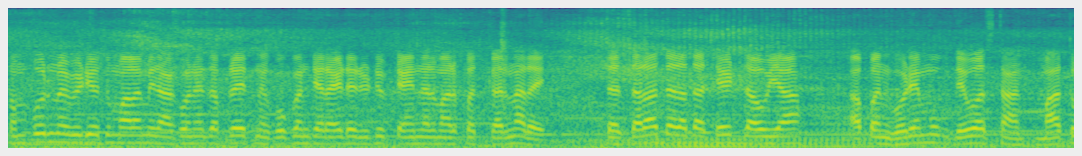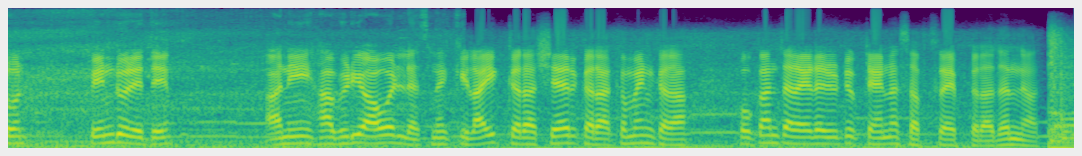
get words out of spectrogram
संपूर्ण व्हिडिओ तुम्हाला मी दाखवण्याचा प्रयत्न कोकणच्या रायडर यूट्यूब चॅनलमार्फत करणार आहे. तर चला तर आता थेट जाऊया. आपण घोडेमुख देवस्थान मातोन पेंडूर येते. आणि हा व्हिडिओ आवडल्यास नक्की लाईक करा शेअर करा कमेंट करा. कोकणचा रायडर यूट्यूब चॅनल सबस्क्राईब करा. धन्यवाद.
